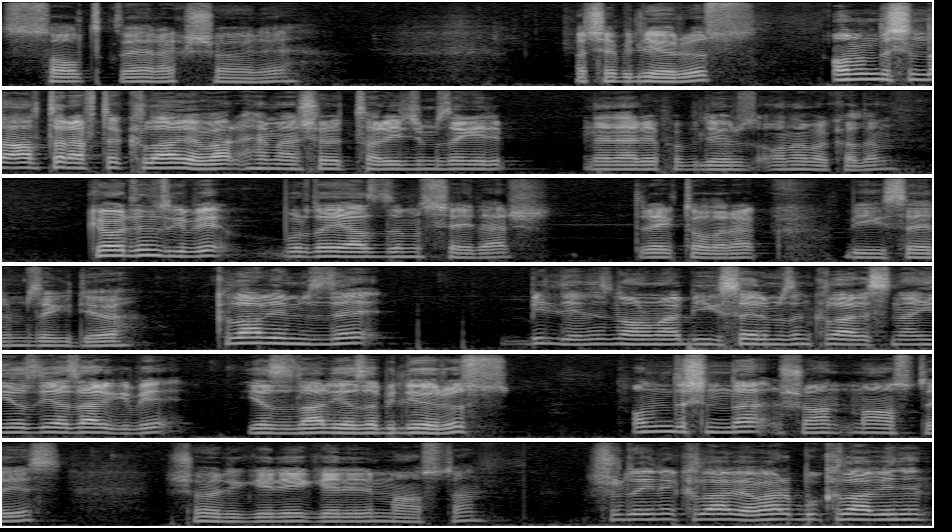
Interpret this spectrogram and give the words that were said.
sol tıklayarak şöyle açabiliyoruz. Onun dışında alt tarafta klavye var. Hemen şöyle tarayıcımıza gelip neler yapabiliyoruz ona bakalım. Gördüğünüz gibi burada yazdığımız şeyler direkt olarak bilgisayarımıza gidiyor. Klavyemizde bildiğiniz normal bilgisayarımızın klavyesinden yazı yazar gibi yazılar yazabiliyoruz. Onun dışında şu an mouse'dayız. Şöyle geriye gelelim mouse'tan. Şurada yine klavye var. Bu klavyenin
